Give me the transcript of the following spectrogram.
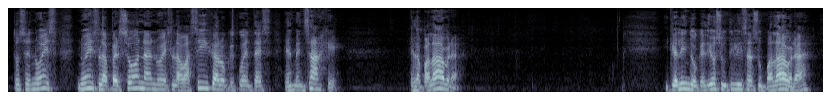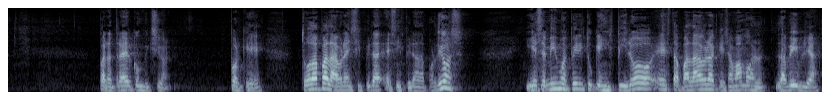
Entonces no es, no es la persona, no es la vasija lo que cuenta, es el mensaje, es la palabra. Y qué lindo que Dios utiliza su palabra para traer convicción porque toda palabra es inspirada, por Dios. Y ese mismo espíritu que inspiró esta palabra que llamamos la Biblia,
